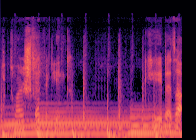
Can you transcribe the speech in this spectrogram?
Pack doch mal das Schwert weg, Link. Okay, da ist er.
